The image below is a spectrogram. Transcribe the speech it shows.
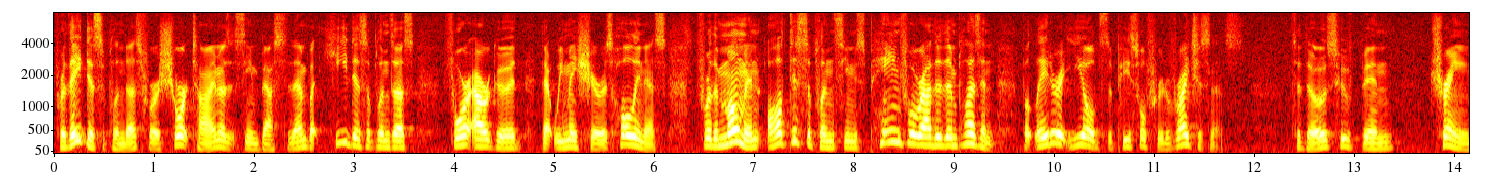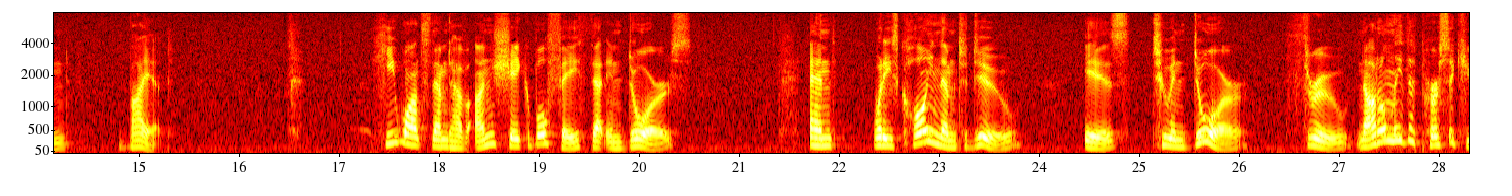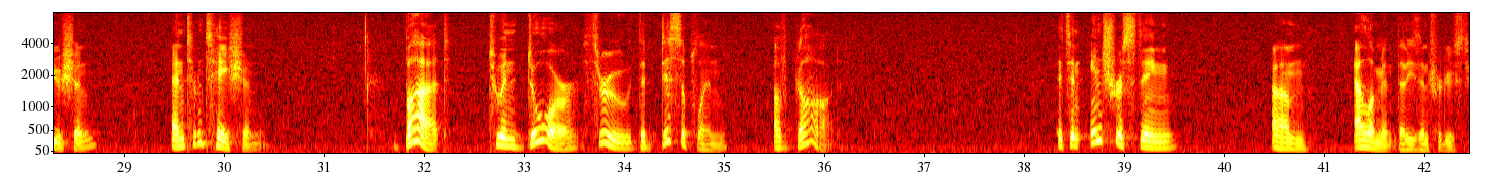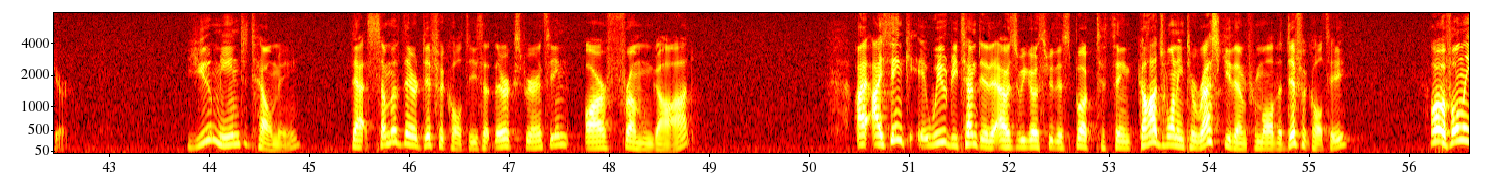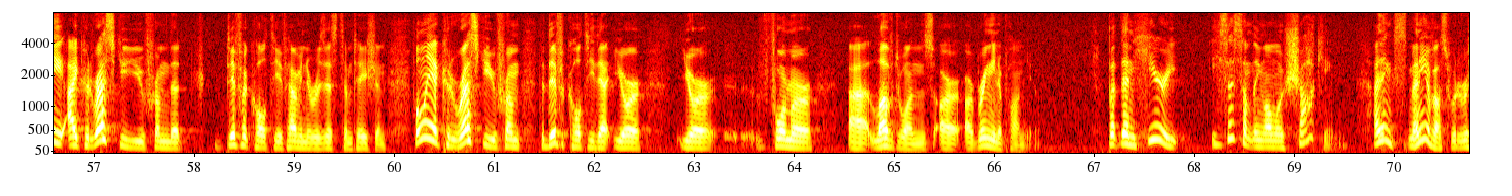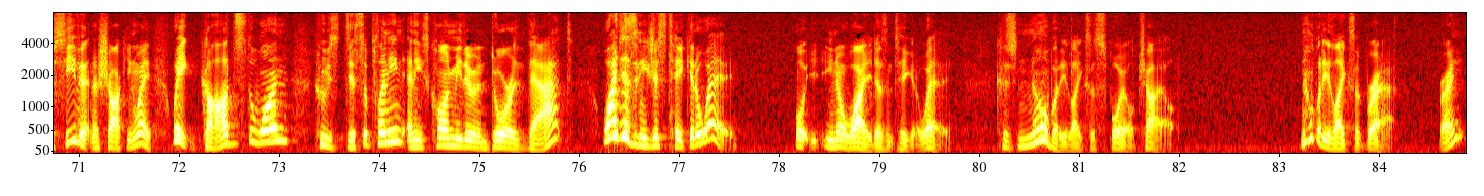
For they disciplined us for a short time, as it seemed best to them, but he disciplines us for our good, that we may share his holiness. For the moment, all discipline seems painful rather than pleasant, but later it yields the peaceful fruit of righteousness to those who've been trained by it. He wants them to have unshakable faith that endures. And what he's calling them to do is to endure through not only the persecution and temptation, but to endure through the discipline of God. It's an interesting um, element that he's introduced here. You mean to tell me that some of their difficulties that they're experiencing are from God? I, I think we would be tempted as we go through this book to think God's wanting to rescue them from all the difficulty. Oh, if only I could rescue you from the difficulty of having to resist temptation. If only I could rescue you from the difficulty that your, your former uh, loved ones are, are bringing upon you. But then here, he, he says something almost shocking. I think many of us would receive it in a shocking way. Wait, God's the one who's disciplining and he's calling me to endure that? Why doesn't he just take it away? Well, you know why he doesn't take it away. Because nobody likes a spoiled child. Nobody likes a brat, right?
